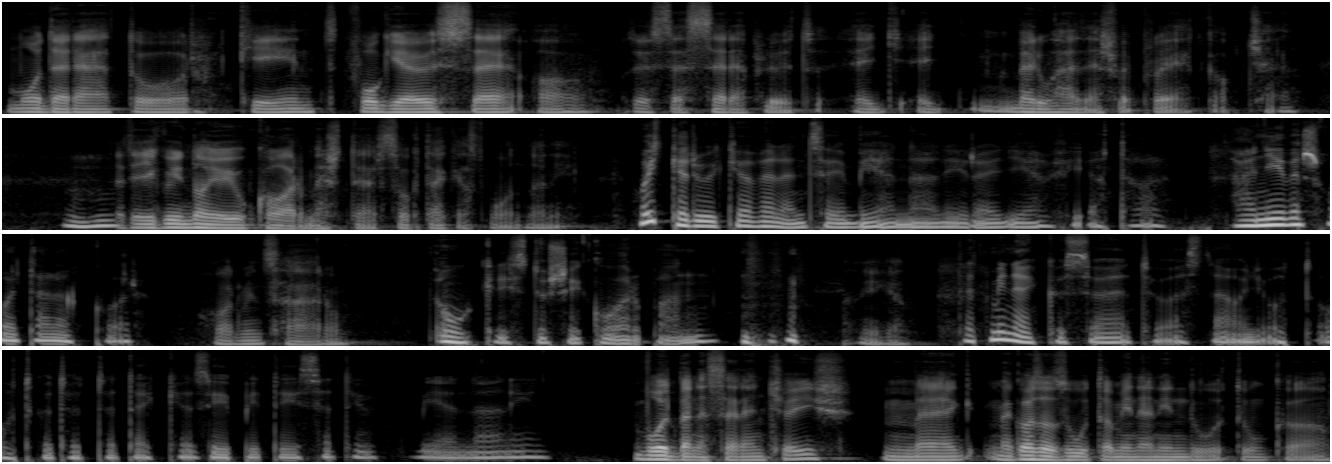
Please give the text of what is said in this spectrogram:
moderátorként fogja össze az összes szereplőt egy, egy beruházás vagy projekt kapcsán. Uh-huh. Tehát egyébként nagyon jó karmester, szokták ezt mondani. Hogy kerül ki a Velencei Biennálére egy ilyen fiatal? Hány éves voltál akkor? 33. Ó, Krisztusi korban. Igen. Tehát minek köszönhető aztán, hogy ott, ott kötöttetek ki az építészeti biennálén? Volt benne szerencse is, meg, meg az az út, amin elindultunk a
